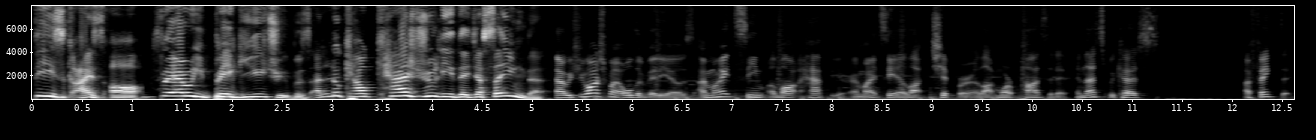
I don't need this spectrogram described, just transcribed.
These guys are very big YouTubers and look how casually they're just saying that. Now if you watch my older videos, I might seem a lot happier, I might seem a lot chipper, a lot more positive, and that's because I faked it.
